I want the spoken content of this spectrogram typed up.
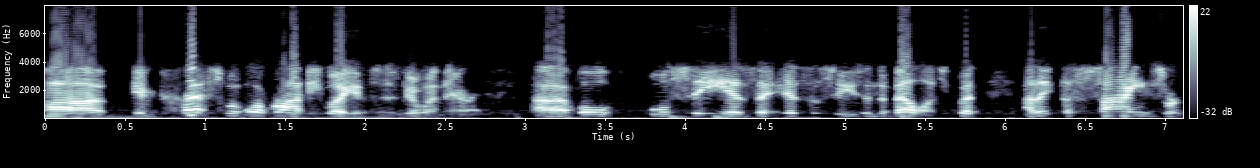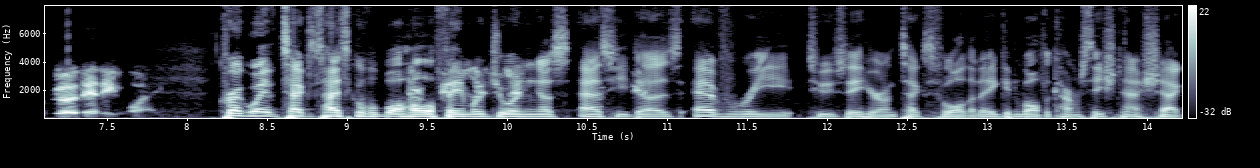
Uh, impressed with what Rodney Williams is doing there. Uh, we'll we'll see as the, as the season develops, but I think the signs are good anyway. Craig Way, the Texas High School Football Hall of Famer, joining us as he does every Tuesday here on Texas Football Today. Get involved in the conversation. Hashtag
